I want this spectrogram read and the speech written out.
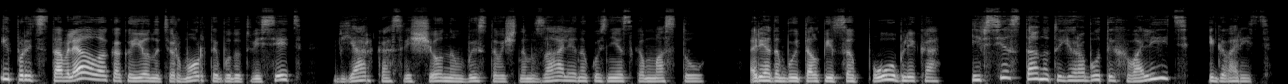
и представляла, как ее натюрморты будут висеть в ярко освещенном выставочном зале на Кузнецком мосту, Рядом будет толпиться публика, и все станут ее работы хвалить и говорить.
